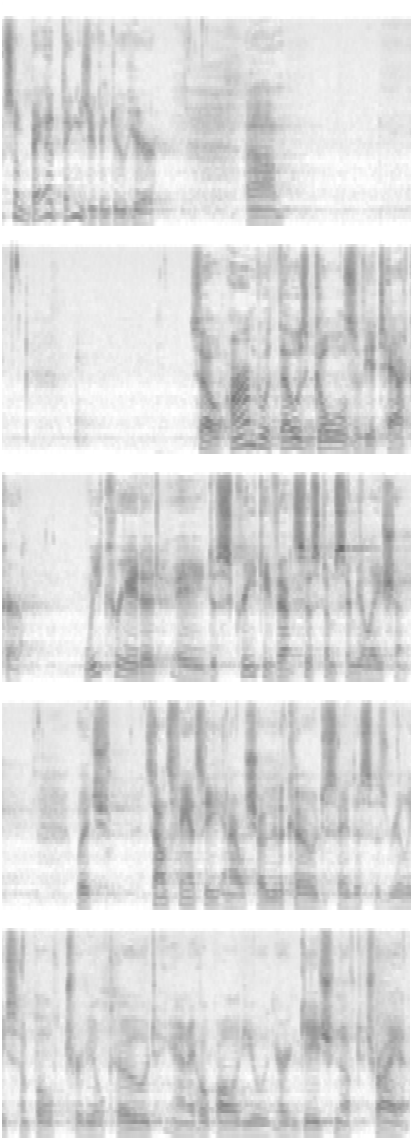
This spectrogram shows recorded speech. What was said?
some bad things you can do here. Um, so armed with those goals of the attacker, we created a discrete event system simulation, which sounds fancy, and I will show you the code to say this is really simple, trivial code, and I hope all of you are engaged enough to try it.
